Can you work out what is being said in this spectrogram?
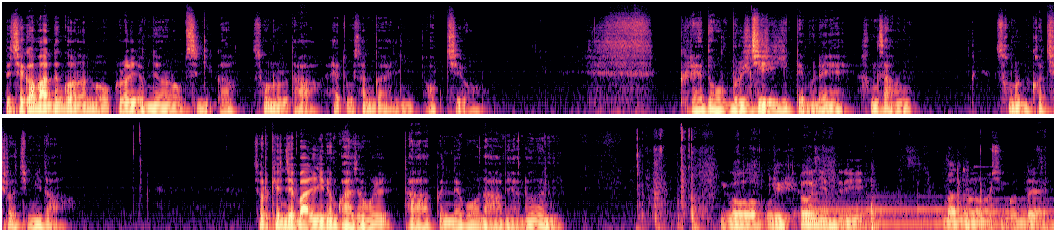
근데 제가 만든 거는 뭐 그럴 염려는 없으니까 손으로 다 해도 상관이 없지요. 그래도 물질이기 때문에 항상 손은 거칠어집니다. 저렇게 이제 말리는 과정을 다 끝내고 나면은 이거 우리 회원님들이 만들어 놓으신 건데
